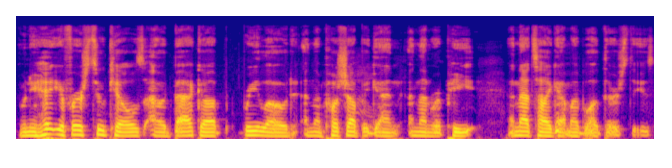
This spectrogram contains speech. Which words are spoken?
When you hit your first two kills, I would back up, reload, and then push up again, and then repeat and that's how I got my bloodthirsties.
